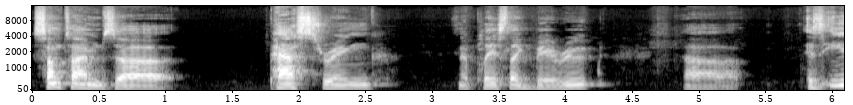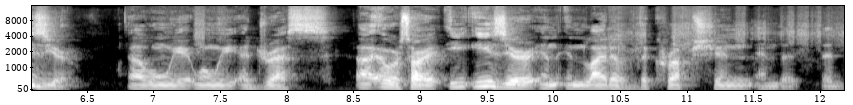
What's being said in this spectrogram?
sometimes uh, pastoring in a place like Beirut uh, is easier uh, when we when we address uh, or sorry e- easier in, in light of the corruption and the, the,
